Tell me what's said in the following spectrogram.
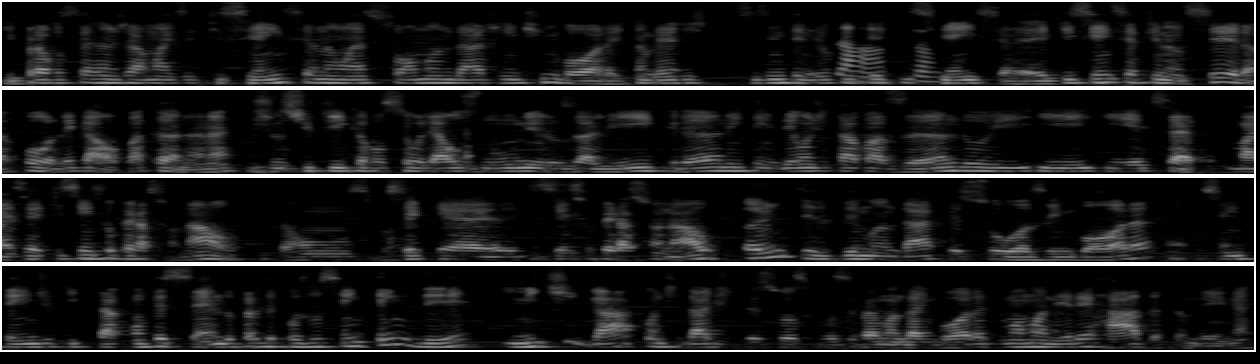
E para você arranjar mais eficiência, não é só mandar a gente embora. E também a gente precisa entender Exato. o que é eficiência. É eficiência financeira? Pô, legal, bacana, né? Justifica você você olhar os números ali, grana, entender onde está vazando e, e, e, etc. Mas a eficiência operacional, então, se você quer eficiência operacional, antes de mandar pessoas embora, né, você entende o que está acontecendo para depois você entender e mitigar a quantidade de pessoas que você vai mandar embora de uma maneira errada também, né?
